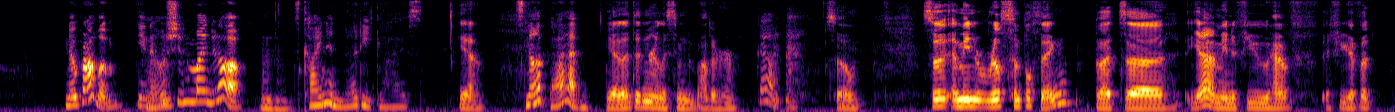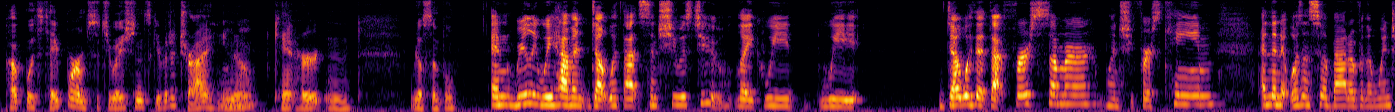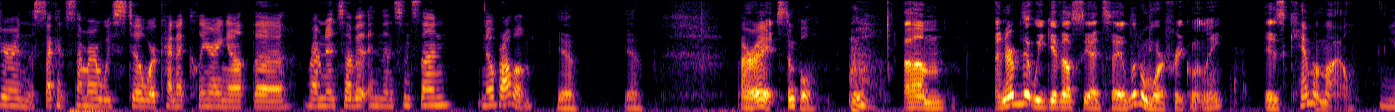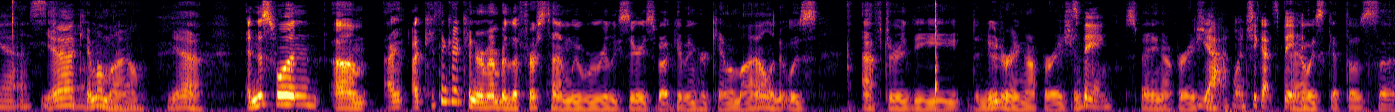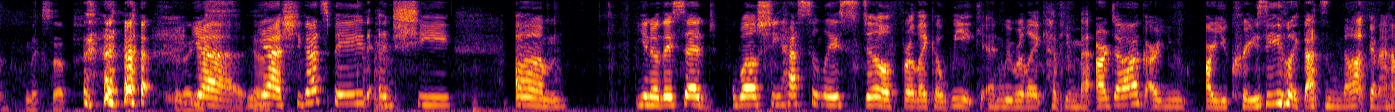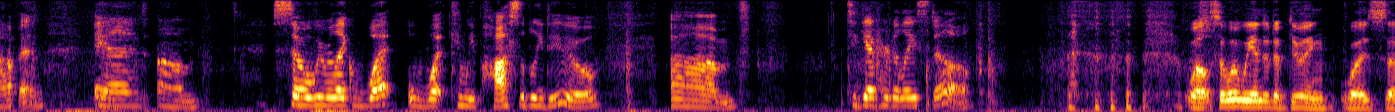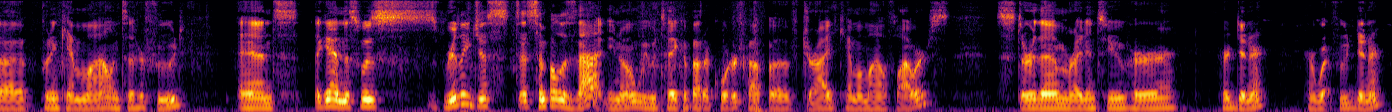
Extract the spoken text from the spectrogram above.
no problem. You know? Mm-hmm. She didn't mind at all. It's kind of nutty guys. Yeah. It's not bad. Yeah that didn't really seem to bother her. Yeah. So so i mean a real simple thing but uh yeah i mean if you have if you have a pup with tapeworm situations give it a try you know? Can't hurt and real simple. And really we haven't dealt with that since she was two. Like we we dealt with it that first summer when she first came and then it wasn't so bad over the winter and the second summer we still were kind of clearing out the remnants of it and then since then no problem. Yeah, yeah. All right, simple. um, an herb that we give Elsie, I'd say, a little more frequently is chamomile. yes Yeah, chamomile. Yeah. And this one, um, I, I think I can remember the first time we were really serious about giving her chamomile, and it was after the the neutering operation, spaying spaying operation. yeah when she got spayed I always get those uh, mixed up. Yeah, guess- yeah, She got spayed, and she, um, you know, they said, well, she has to lay still for like a week, and we were like, have you met our dog? Are you are you crazy? Like that's not gonna happen. And um, so we were like, what what can we possibly do, um, to get her to lay still? well, so what we ended up doing was uh, putting chamomile into her food, and again, this was really just as simple as that. You know, we would take about a quarter cup of dried chamomile flowers, stir them right into her her dinner, her wet food dinner,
